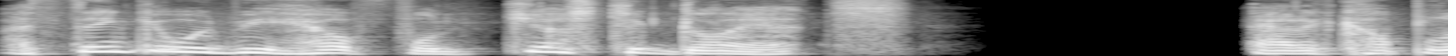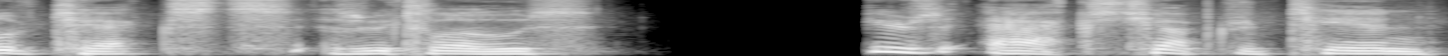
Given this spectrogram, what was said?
I think it would be helpful just to glance at a couple of texts as we close. Here's Acts chapter 10.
